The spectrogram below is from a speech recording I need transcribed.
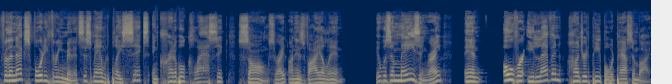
For the next 43 minutes, this man would play six incredible classic songs, right, on his violin. It was amazing, right? And over 1,100 people would pass him by.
